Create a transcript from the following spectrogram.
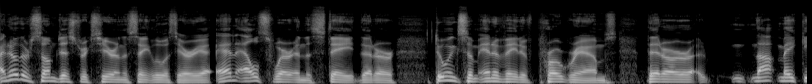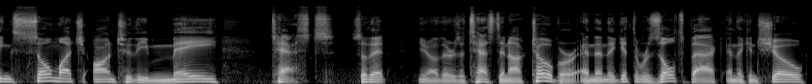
I know there's some districts here in the St. Louis area and elsewhere in the state that are doing some innovative programs that are not making so much onto the May tests so that you know there's a test in October and then they get the results back and they can show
